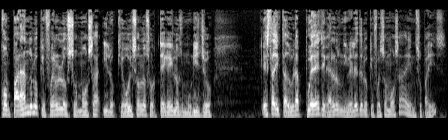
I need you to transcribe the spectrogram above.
Comparando lo que fueron los Somoza y lo que hoy son los Ortega y los Murillo, esta dictadura puede llegar a los niveles de lo que fue Somoza en su país?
